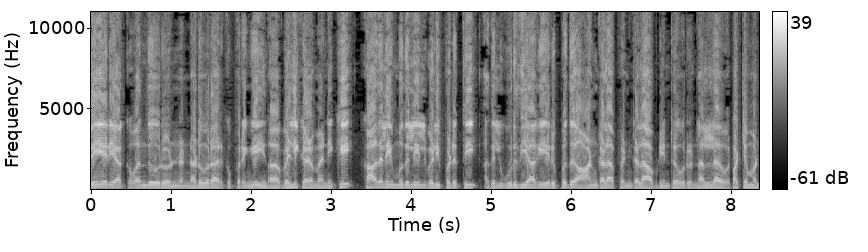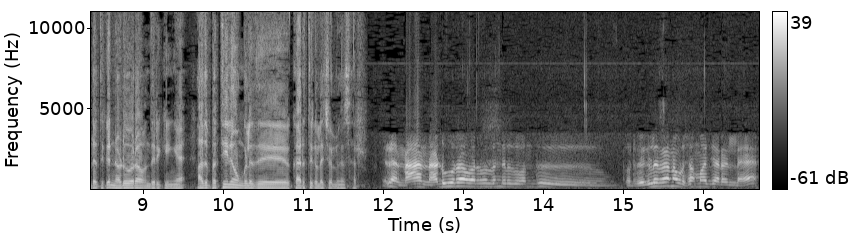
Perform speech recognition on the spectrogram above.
பே ஏரியாவுக்கு வந்து ஒரு நடுவரா இருக்க போறீங்க. வெள்ளிக்கிழமை அன்னைக்கு காதலை முதலில் வெளிப்படுத்தி அதில் உறுதியாக இருப்பது ஆண்களா பெண்களா அப்படின்ற ஒரு நல்ல ஒரு பட்டிமன்றத்துக்கு நடுவரா வந்திருக்கீங்க. அதை பத்தின உங்களது கருத்துக்களை சொல்லுங்க சார். இல்ல நான் நடுவரா வர்றதுங்கிறது வந்து ரெகுலரான ஒரு சமாச்சாரம் இல்ல.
